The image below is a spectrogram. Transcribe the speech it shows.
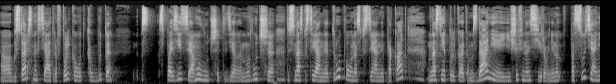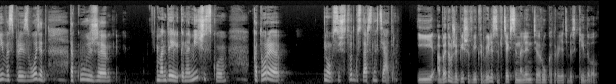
а, государственных театров, только вот как будто с позиции, а мы лучше это делаем, мы лучше, то есть у нас постоянная трупа, у нас постоянный прокат, у нас нет только там здания и еще финансирования, но по сути они воспроизводят такую же модель экономическую, которая ну, существует в государственных театрах. И об этом же пишет Виктор Виллисов в тексте на ленте .ру, который я тебе скидывал.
